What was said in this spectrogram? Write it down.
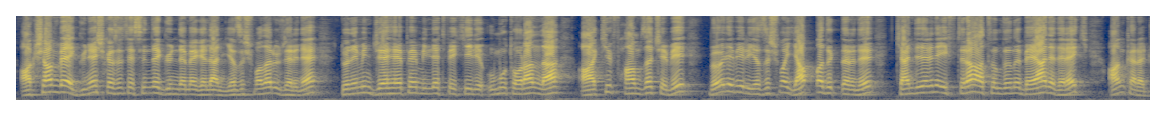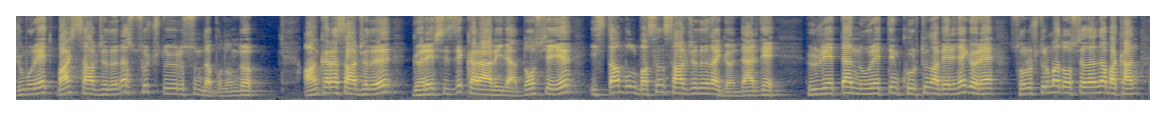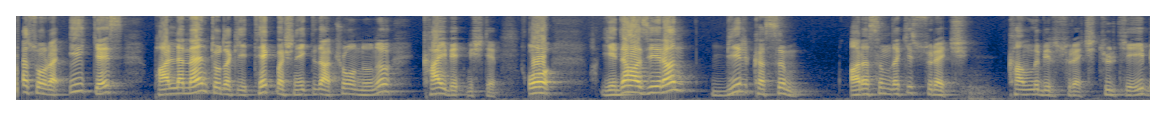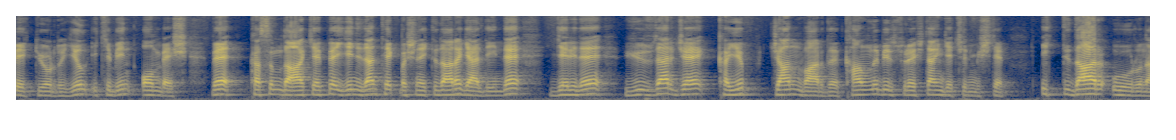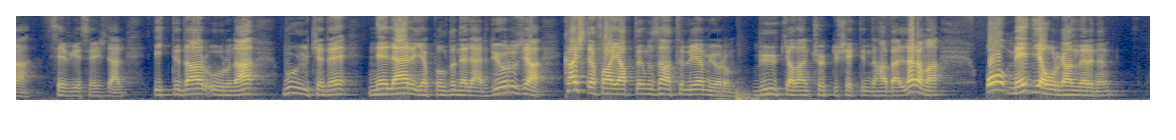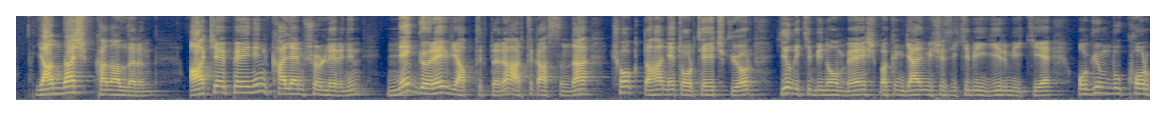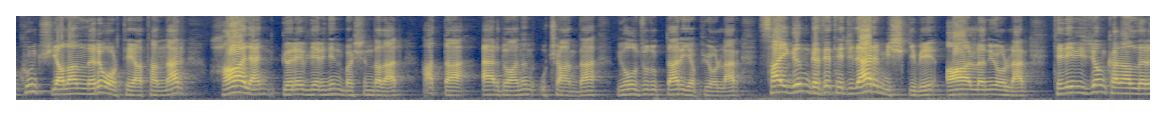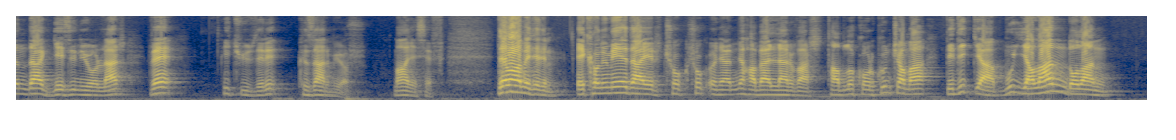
Akşam ve Güneş gazetesinde gündeme gelen yazışmalar üzerine dönemin CHP milletvekili Umut Oran'la Akif Hamza Çebi böyle bir yazışma yapmadıklarını, kendilerine iftira atıldığını beyan ederek Ankara Cumhuriyet Başsavcılığına suç duyurusunda bulundu. Ankara Savcılığı görevsizlik kararıyla dosyayı İstanbul Basın Savcılığına gönderdi. Hürriyet'ten Nurettin Kurt'un haberine göre soruşturma dosyalarına bakan sonra ilk kez parlamentodaki tek başına iktidar çoğunluğunu kaybetmişti. O 7 Haziran 1 Kasım arasındaki süreç kanlı bir süreç Türkiye'yi bekliyordu yıl 2015 ve Kasım'da AKP yeniden tek başına iktidara geldiğinde geride yüzlerce kayıp can vardı. Kanlı bir süreçten geçilmişti. İktidar uğruna sevgili seyirciler, iktidar uğruna bu ülkede neler yapıldı neler diyoruz ya kaç defa yaptığımızı hatırlayamıyorum. Büyük yalan çöktü şeklinde haberler ama o medya organlarının, yandaş kanalların, AKP'nin kalemşörlerinin ne görev yaptıkları artık aslında çok daha net ortaya çıkıyor. Yıl 2015 bakın gelmişiz 2022'ye. O gün bu korkunç yalanları ortaya atanlar halen görevlerinin başındalar. Hatta Erdoğan'ın uçağında yolculuklar yapıyorlar. Saygın gazetecilermiş gibi ağırlanıyorlar. Televizyon kanallarında geziniyorlar ve hiç yüzleri kızarmıyor maalesef. Devam edelim. Ekonomiye dair çok çok önemli haberler var. Tablo korkunç ama dedik ya bu yalan dolan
